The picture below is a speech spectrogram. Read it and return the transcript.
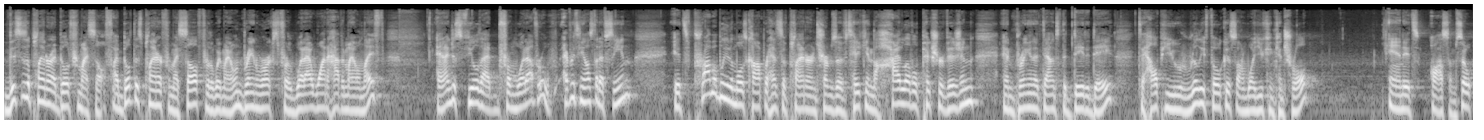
This is a planner I built for myself. I built this planner for myself, for the way my own brain works, for what I want to have in my own life. And I just feel that from whatever everything else that I've seen, it's probably the most comprehensive planner in terms of taking the high level picture vision and bringing it down to the day to day to help you really focus on what you can control. And it's awesome. So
